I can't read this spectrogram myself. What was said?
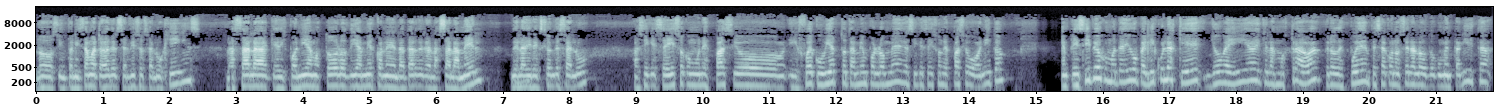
lo sintonizamos a través del Servicio de Salud Higgins, la sala que disponíamos todos los días miércoles en la tarde era la sala MEL de la Dirección de Salud, así que se hizo como un espacio y fue cubierto también por los medios, así que se hizo un espacio bonito en principio, como te digo, películas que yo veía y que las mostraba, pero después empecé a conocer a los documentalistas.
